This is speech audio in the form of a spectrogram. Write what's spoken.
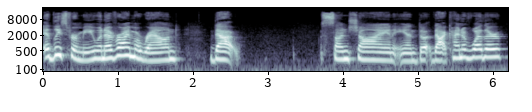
at least for me whenever I'm around that sunshine and th- that kind of weather,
